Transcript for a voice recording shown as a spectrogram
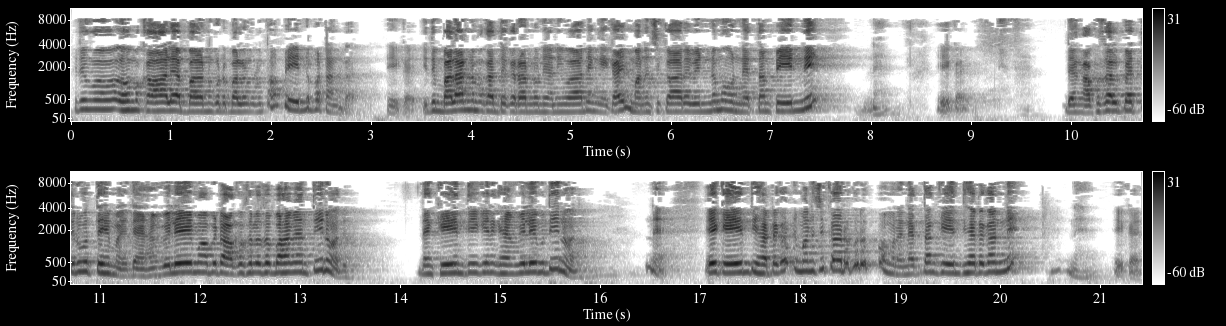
ඉති හොම කාලයක් බලනකොට බලනකොට පේන්න පටන්ග ඒකයි. ඉතින් බලන්නම ගද කරන්න අනිවාරෙන් එකයි මනසිකාර වෙන්නම ඔන්න නැත්තම් පේන්නේ නැහැ. ඒකයි. දැන් අකුසල් පැත්තිරුත් එහෙමයි. දැ හැවෙලේම අපිට අකුසල සභාවයන් තියනවද? දැන් කේන්තිය කෙන හැම්වෙලේම තියනවද? නෑ. ඒ ඒන්ති හටගන්න මනසිකාරකරත් පමණ නැත්තන් කේන්ති හටගන්නේ නැහැ. ඒකයි.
